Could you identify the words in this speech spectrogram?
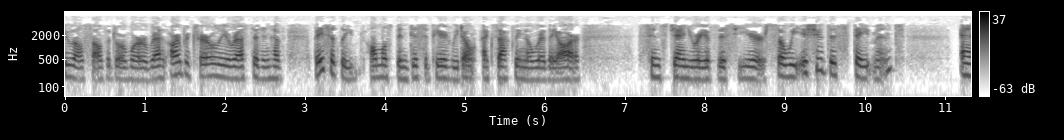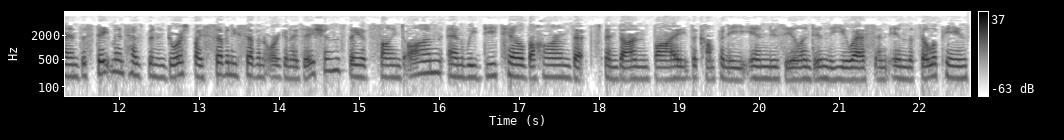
to El Salvador were arre- arbitrarily arrested and have basically almost been disappeared. We don't exactly know where they are since January of this year. So we issued this statement and the statement has been endorsed by 77 organizations. They have signed on, and we detail the harm that's been done by the company in New Zealand, in the U.S., and in the Philippines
